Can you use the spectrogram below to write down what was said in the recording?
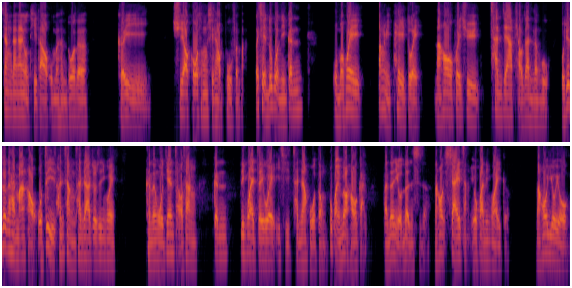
像刚刚有提到，我们很多的可以需要沟通协调部分嘛，而且如果你跟我们会帮你配对，然后会去参加挑战任务，我觉得这个还蛮好。我自己很想参加，就是因为可能我今天早上跟另外这一位一起参加活动，不管有没有好感，反正有认识的，然后下一场又换另外一个，然后又有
